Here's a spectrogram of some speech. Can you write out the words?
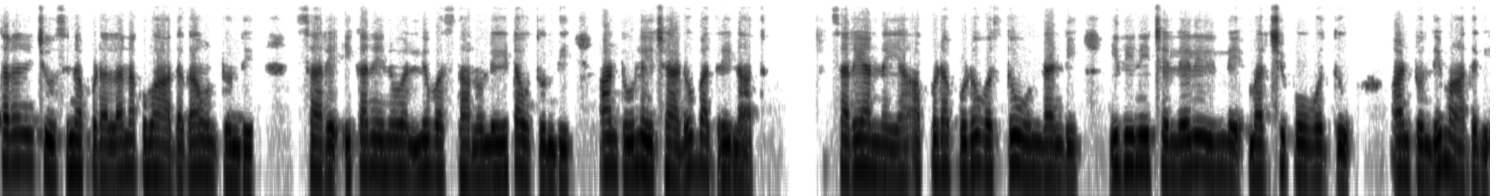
తనని చూసినప్పుడల్లా నాకు బాధగా ఉంటుంది. సరే ఇక నేను వెళ్ళి వస్తాను లేట్ అవుతుంది అంటూ లేచాడు బద్రీనాథ్. సరే అన్నయ్య అప్పుడప్పుడు వస్తూ ఉండండి. ఇది నీ చెల్లెలి ఇల్లే మర్చిపోవద్దు అంటుంది మాధవి.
